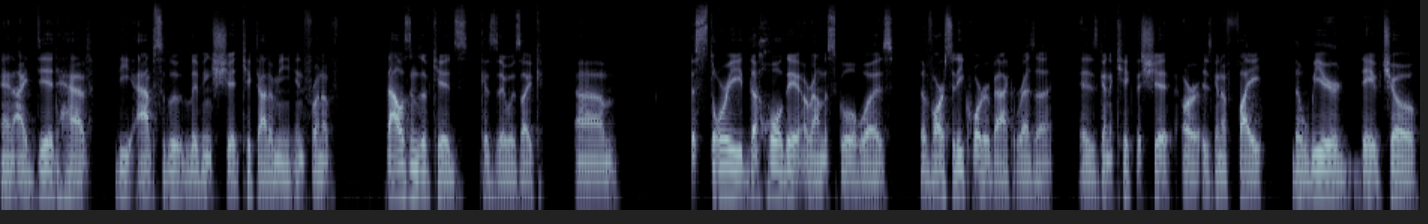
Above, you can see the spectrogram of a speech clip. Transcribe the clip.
and I did have the absolute living shit kicked out of me in front of thousands of kids because it was like um, the story the whole day around the school was the varsity quarterback Reza is gonna kick the shit or is gonna fight the weird Dave Choe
